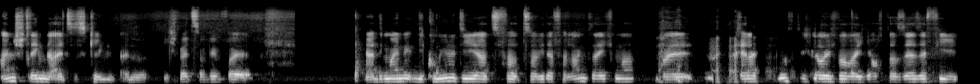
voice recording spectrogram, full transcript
anstrengender, als es klingt. Also ich werde es auf jeden Fall. Ja, die, meine, die Community hat es zwar wieder verlangt, sag ich mal, weil relativ lustig, glaube ich, war, weil ich auch da sehr, sehr viel,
